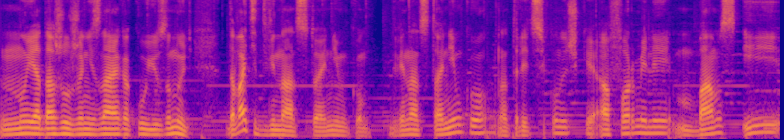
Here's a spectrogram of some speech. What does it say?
Ну, я даже уже не знаю, какую юзануть. Давайте 12 анимку. 12 анимку на 3 секундочки. Оформили. Бамс и...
